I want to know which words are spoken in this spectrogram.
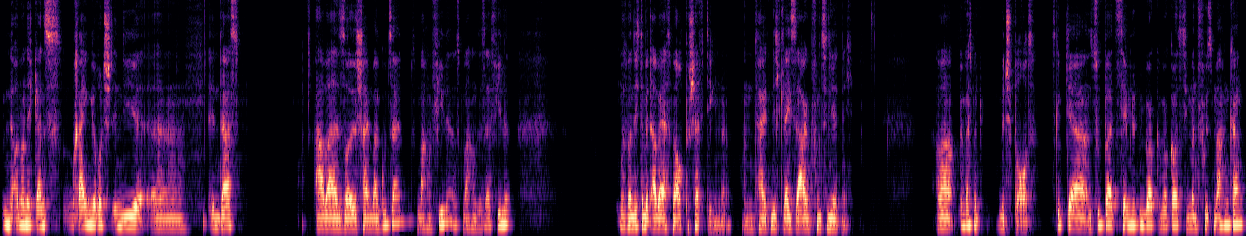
bin auch noch nicht ganz reingerutscht in die, äh, in das. Aber soll scheinbar gut sein. Das machen viele, das machen sehr, sehr viele. Muss man sich damit aber erstmal auch beschäftigen, ne? Und halt nicht gleich sagen, funktioniert nicht. Aber irgendwas mit, mit Sport. Es gibt ja super 10 Minuten Workouts, die man früh machen kann.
